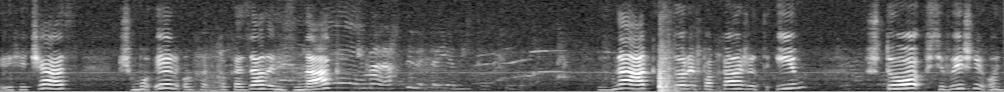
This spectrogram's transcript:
И сейчас Шмуэль он показал им знак, знак, который покажет им, что Всевышний, он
